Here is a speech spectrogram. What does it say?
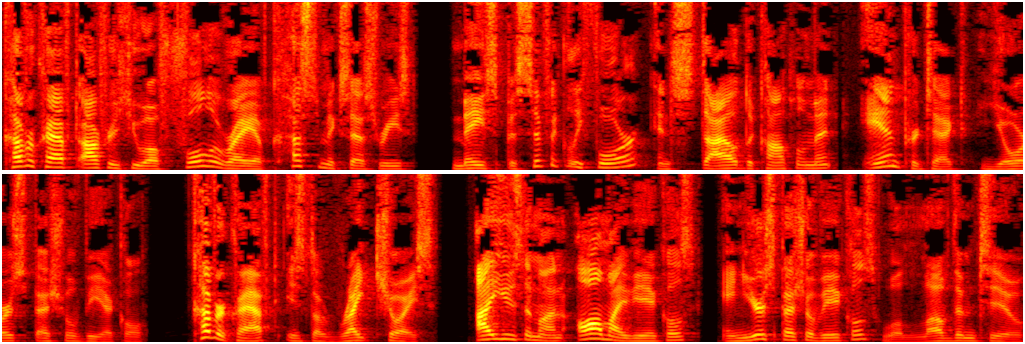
Covercraft offers you a full array of custom accessories made specifically for and styled to complement and protect your special vehicle. Covercraft is the right choice. I use them on all my vehicles, and your special vehicles will love them too.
